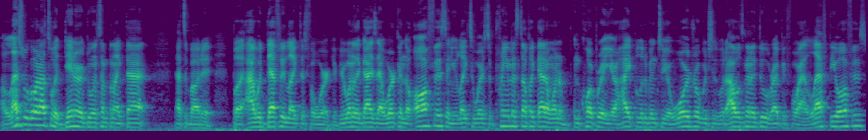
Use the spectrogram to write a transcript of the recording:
Unless we're going out to a dinner or doing something like that, that's about it. But I would definitely like this for work. If you're one of the guys that work in the office and you like to wear Supreme and stuff like that, I want to incorporate your hype a little bit into your wardrobe, which is what I was gonna do right before I left the office.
